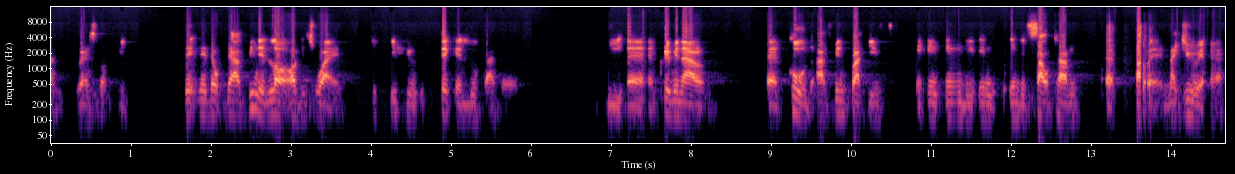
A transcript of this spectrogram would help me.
and the rest of it. They, they, there have been a law all this while. If, if you take a look at the, criminal code has been practiced in, in, the, in, in the southern Nigeria,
